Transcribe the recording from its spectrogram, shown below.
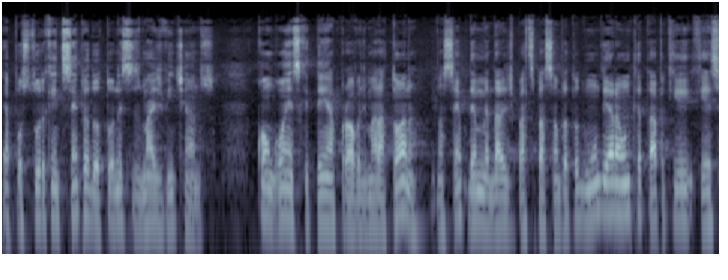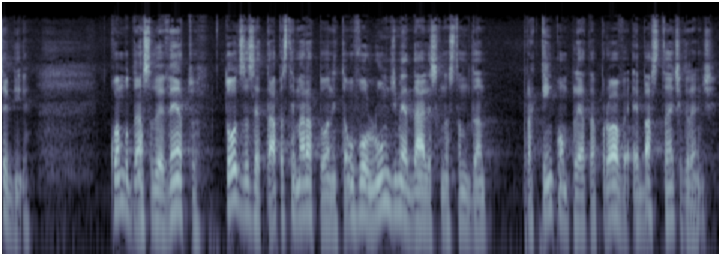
é a postura que a gente sempre adotou nesses mais de 20 anos. Congonhas, que tem a prova de maratona, nós sempre demos medalha de participação para todo mundo e era a única etapa que, que recebia. Com a mudança do evento, todas as etapas têm maratona, então o volume de medalhas que nós estamos dando para quem completa a prova é bastante grande.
